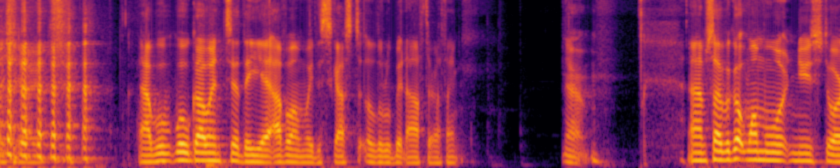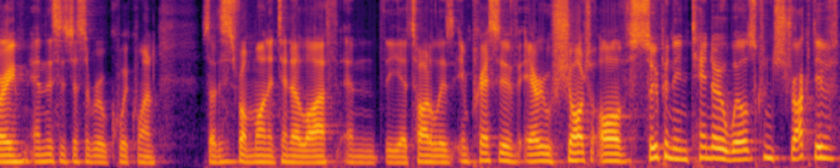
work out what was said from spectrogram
of the show. Uh, we'll we'll go into the uh, other one we discussed a little bit after, I think. No, Um, so we've got one more news story, and this is just a real quick one. So this is from My Nintendo Life, and the uh, title is "Impressive Aerial Shot of Super Nintendo World's Constructive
